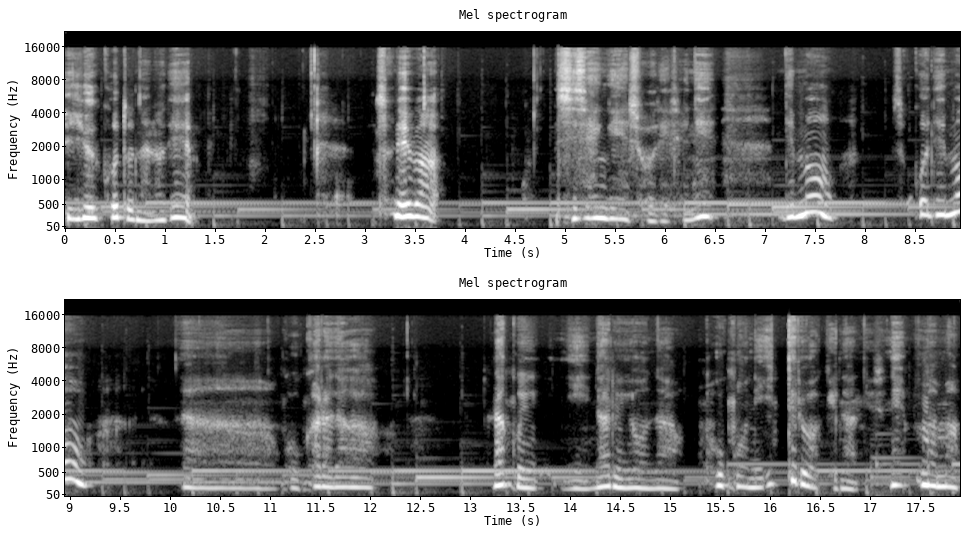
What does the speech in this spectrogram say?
いうことなので、それは自然現象ですよね。でも、そこでも、あこう体が楽になるような方向に行ってるわけなんですね。まあまあ、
